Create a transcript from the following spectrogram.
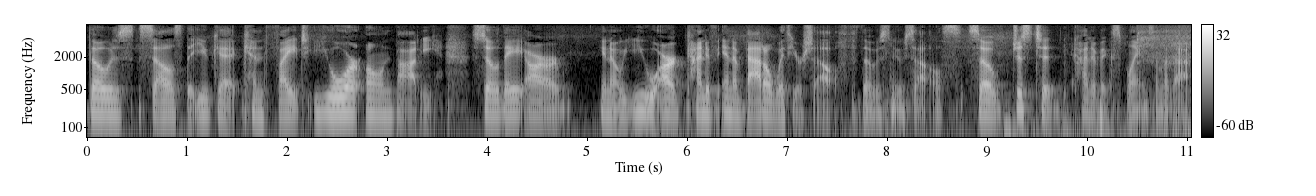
those cells that you get can fight your own body. So they are, you know, you are kind of in a battle with yourself, those new cells. So just to kind of explain some of that.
